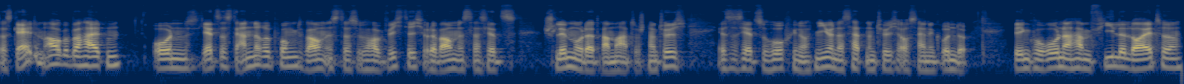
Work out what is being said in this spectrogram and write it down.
das Geld im Auge behalten. Und jetzt ist der andere Punkt, warum ist das überhaupt wichtig oder warum ist das jetzt schlimm oder dramatisch? Natürlich ist es jetzt so hoch wie noch nie und das hat natürlich auch seine Gründe. Wegen Corona haben viele Leute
